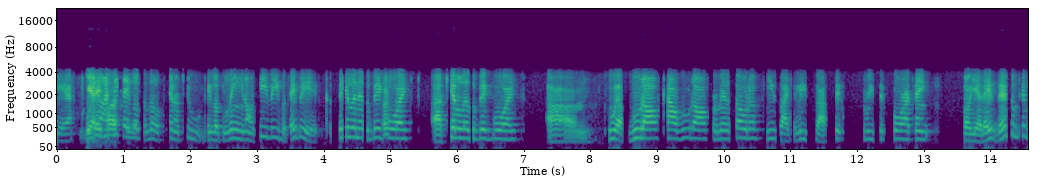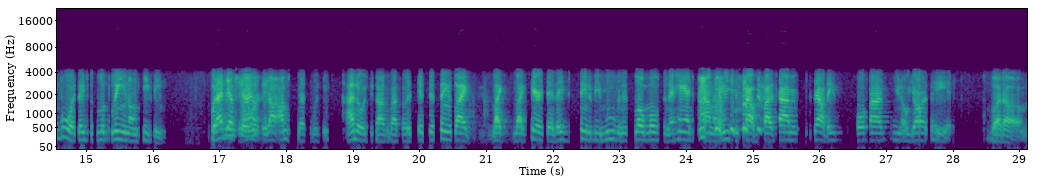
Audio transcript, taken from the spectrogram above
Yeah. Yeah, Well, you know, I think they look a little thinner too. They look lean on TV, but they big. Thielen is a big boy. Uh, Kittle is a big boy. Um, who else? Rudolph, Kyle Rudolph from Minnesota. He's like at least about six three, six four, I think. So yeah, they they're some big boys. They just look lean on TV. But I definitely, Okay. I, I'm just messing with you. I know what you're talking about. though. it, it just seems like, like, like Terry said, they seem to be moving in slow motion. Their hand kind of reaches out. But by the time it reaches out, they four or five, you know, yards ahead. But um,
